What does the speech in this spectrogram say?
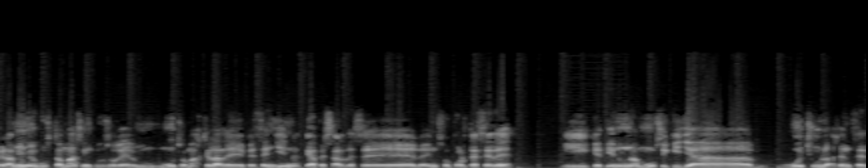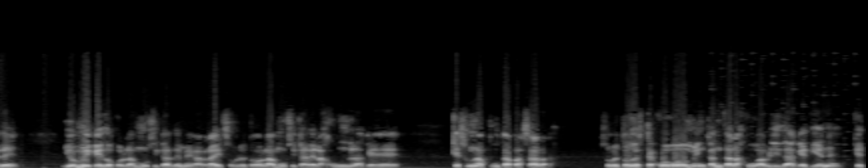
pero a mí me gusta más incluso que mucho más que la de PC Engine, que a pesar de ser en soporte CD y que tiene unas musiquillas muy chulas en CD, yo me quedo con las músicas de Mega Drive, sobre todo la música de la jungla, que, que es una puta pasada. Sobre todo este juego me encanta la jugabilidad que tiene, que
